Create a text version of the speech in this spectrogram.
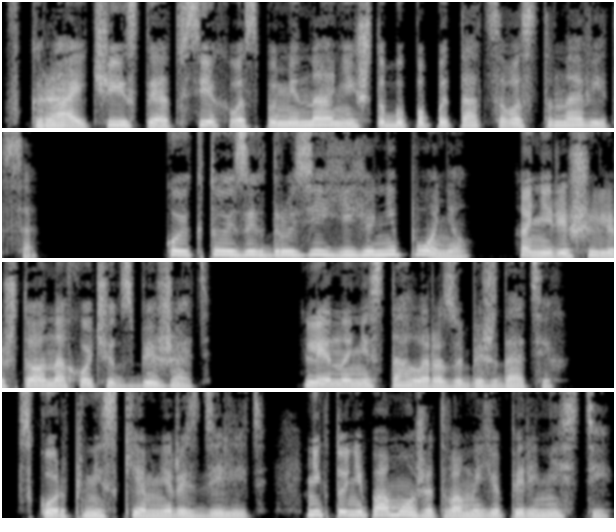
в край, чистый от всех воспоминаний, чтобы попытаться восстановиться. Кое-кто из их друзей ее не понял. Они решили, что она хочет сбежать. Лена не стала разубеждать их. Скорбь ни с кем не разделить. Никто не поможет вам ее перенести.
